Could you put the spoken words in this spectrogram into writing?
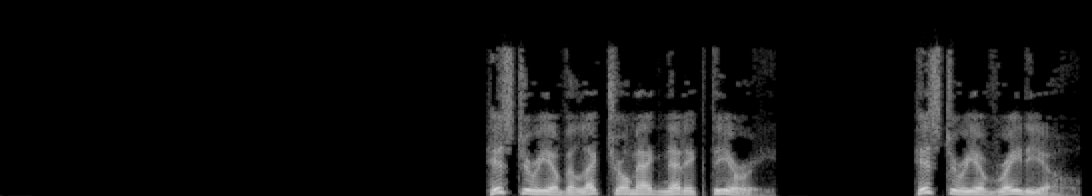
History of electromagnetic theory. History of radio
